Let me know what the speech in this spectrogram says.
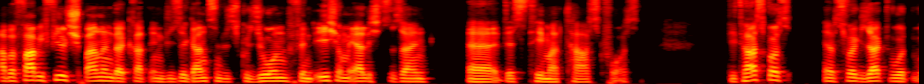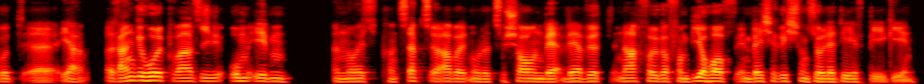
Aber Fabi, viel spannender gerade in dieser ganzen Diskussion, finde ich, um ehrlich zu sein, äh, das Thema Taskforce. Die Taskforce, ich habe es vorher gesagt, wurde, wurde äh, ja, rangeholt quasi, um eben ein neues Konzept zu erarbeiten oder zu schauen, wer, wer wird Nachfolger von Bierhoff, in welche Richtung soll der DFB gehen.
